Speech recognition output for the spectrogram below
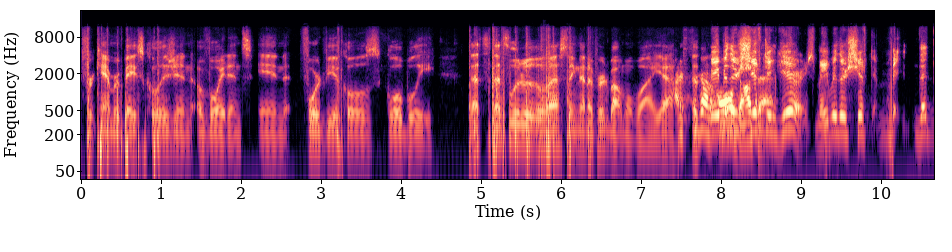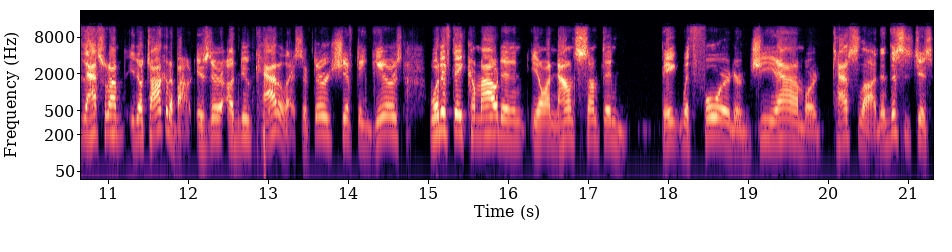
for camera-based collision avoidance in Ford vehicles globally. That's that's literally the last thing that I've heard about Mobileye. Yeah, I forgot Maybe all they're shifting that. gears. Maybe they're shifting. That's what I'm, you know, talking about. Is there a new catalyst? If they're shifting gears, what if they come out and you know announce something big with Ford or GM or Tesla? And this is just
